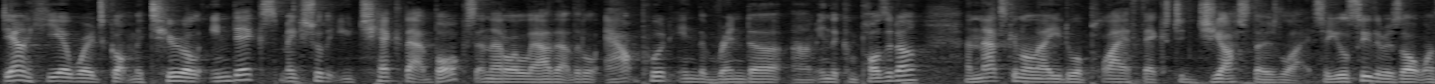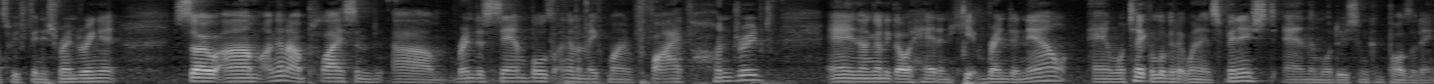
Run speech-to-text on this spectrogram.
down here where it's got material index, make sure that you check that box and that'll allow that little output in the render, um, in the compositor, and that's going to allow you to apply effects to just those lights. So you'll see the result once we finish rendering it. So um, I'm going to apply some um, render samples. I'm going to make mine 500 and I'm going to go ahead and hit render now and we'll take a look at it when it's finished and then we'll do some compositing.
